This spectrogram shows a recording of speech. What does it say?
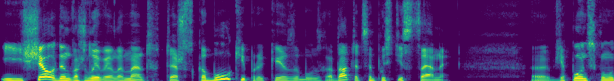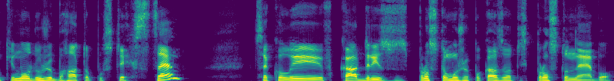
і ще один важливий елемент теж з Кабулки, про який я забув згадати, це пусті сцени. Е, в японському кіно дуже багато пустих сцен. Це коли в кадрі просто може показуватись просто небо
